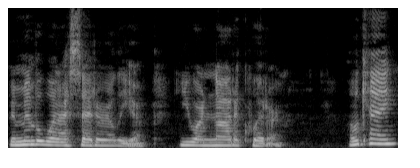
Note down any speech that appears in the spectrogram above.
Remember what I said earlier you are not a quitter. Okay,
